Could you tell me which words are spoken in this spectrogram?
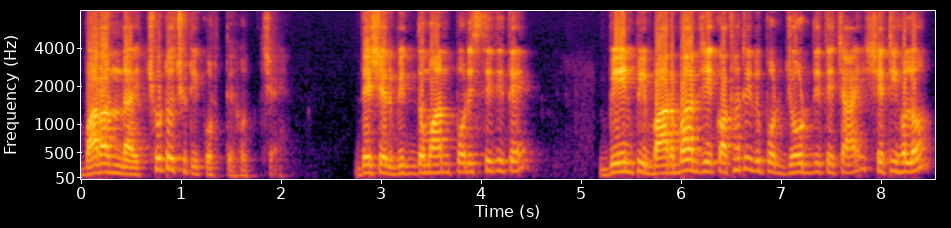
বারান্দায় ছুটোছুটি করতে হচ্ছে। দেশের বিদ্যমান পরিস্থিতিতে বিএনপি বারবার যে কথাটির উপর জোর দিতে চায় সেটি হলো,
